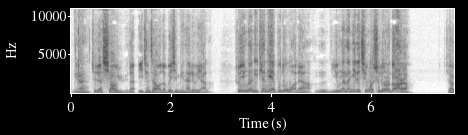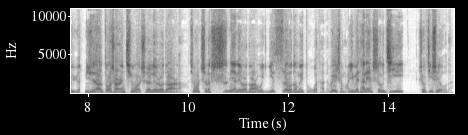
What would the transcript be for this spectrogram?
你看，这叫小雨的，已经在我的微信平台留言了，说：“英哥，你天天也不读我的呀？嗯，英哥，那你得请我吃溜肉段啊。”小雨，你知道多少人请我吃了牛肉段了？请我吃了十年牛肉段，我一次我都没读过他的，为什么？因为他连手机，手机是有的，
